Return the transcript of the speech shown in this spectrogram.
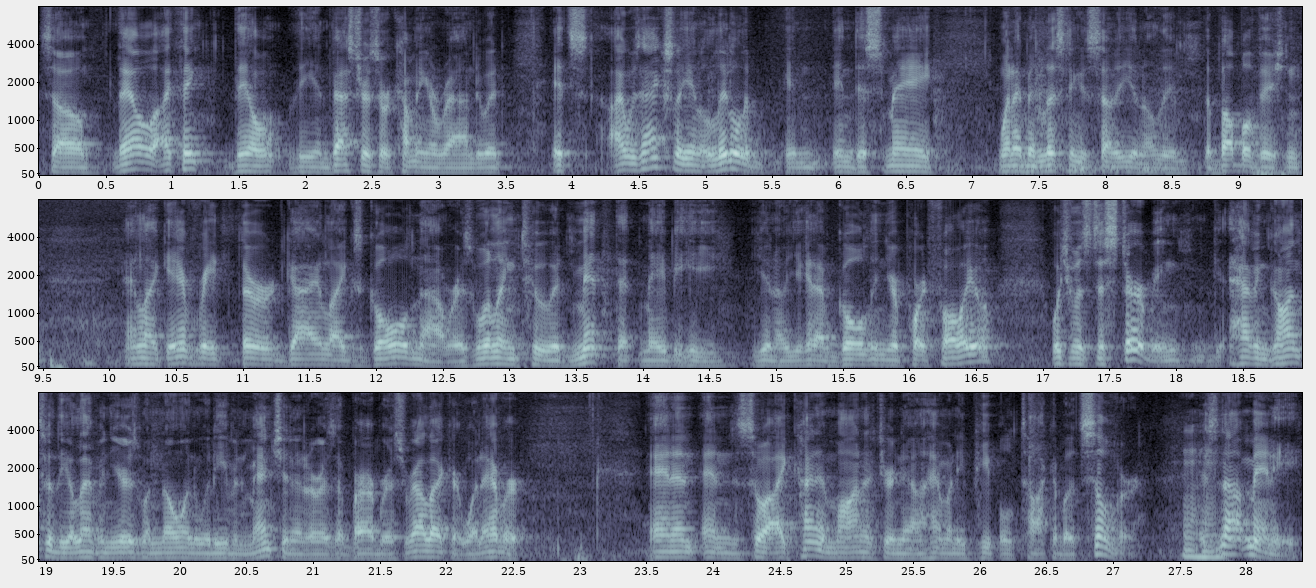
So they'll, I think they'll, the investors are coming around to it. It's, I was actually in a little in, in dismay when I've been listening to some, you know, the, the bubble vision, and like every third guy likes gold now or is willing to admit that maybe he, you know, you could have gold in your portfolio, which was disturbing, having gone through the 11 years when no one would even mention it or as a barbarous relic or whatever. And, and, and so I kind of monitor now how many people talk about silver. Mm -hmm. It's not many,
